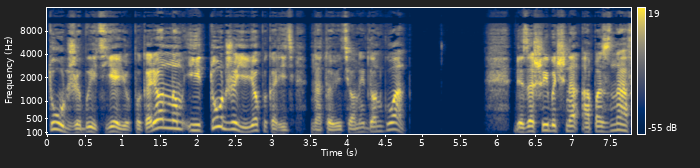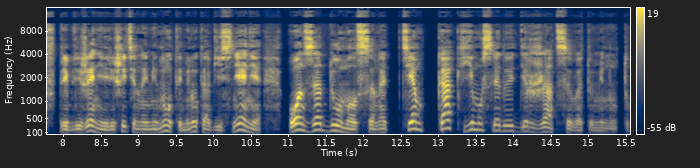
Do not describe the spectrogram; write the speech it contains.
тут же быть ею покоренным и тут же ее покорить, на то ведь он и Дон Гуан. Безошибочно опознав приближение решительной минуты, минуты объяснения, он задумался над тем, как ему следует держаться в эту минуту.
